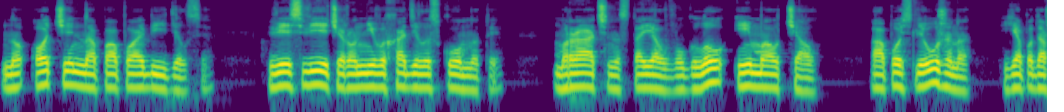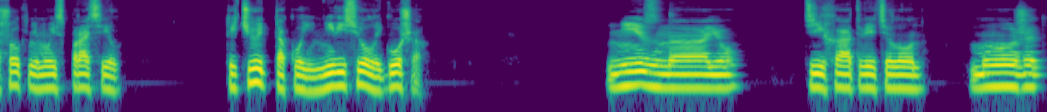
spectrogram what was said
но очень на папу обиделся. Весь вечер он не выходил из комнаты. Мрачно стоял в углу и молчал. А после ужина я подошел к нему и спросил. «Ты чё это такой невеселый, Гоша?» «Не знаю», — тихо ответил он. «Может,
